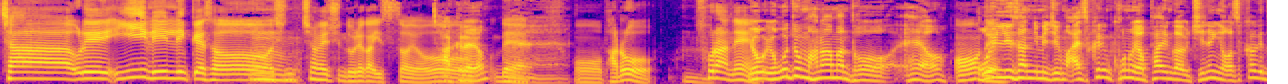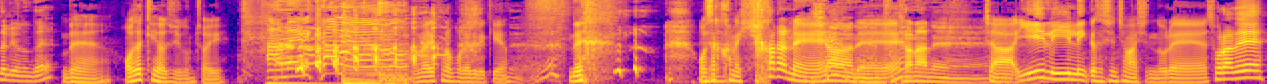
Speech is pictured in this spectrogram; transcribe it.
자, 우리 2111님께서 신청해 주신 노래가 있어요. 아, 그래요? 네. 네. 어, 바로 소란의 요, 요거 좀 하나만 더 해요. 어, 네. 5124님이 지금 아이스크림 코너 여파인가요? 진행이 어색하게 들리는데? 네. 어색해요, 지금 저희. 아메리카노 보내드릴게요. 네. 어색하네, 희한하네. 희한하네. 네. 불편하네. 자, 2121님께서 신청하신 노래. 소란의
